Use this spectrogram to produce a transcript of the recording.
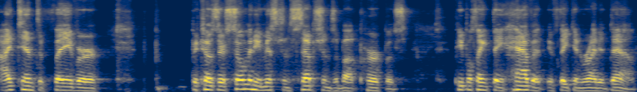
I tend to favor because there's so many misconceptions about purpose people think they have it if they can write it down.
